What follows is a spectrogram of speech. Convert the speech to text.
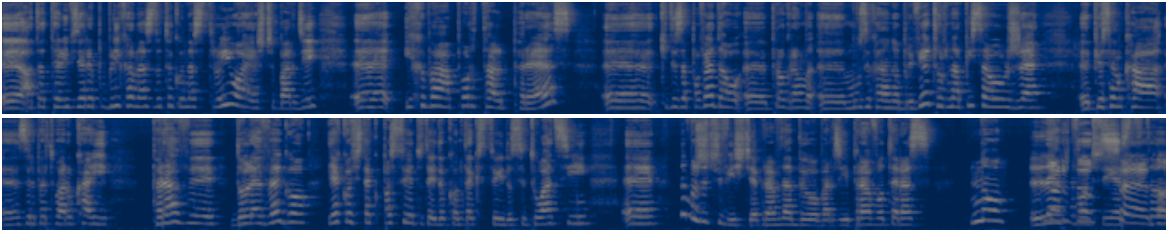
Y, A ta telewizja Republika nas do tego nastroiła jeszcze bardziej. Y, I chyba portal Press, kiedy zapowiadał y, program y, Muzyka na Dobry Wieczór, napisał, że piosenka z repertuaru Kai prawy do lewego jakoś tak pasuje tutaj do kontekstu i do sytuacji. No bo rzeczywiście, prawda, było bardziej prawo, teraz no lewo, Bardzo czy jest ce, to...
